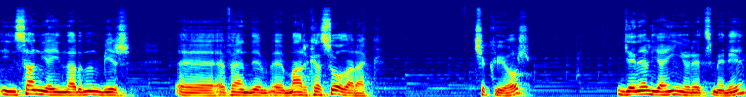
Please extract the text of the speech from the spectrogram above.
insan yayınlarının bir e, efendim e, markası olarak çıkıyor. Genel yayın yönetmeni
